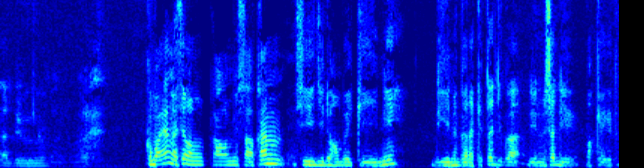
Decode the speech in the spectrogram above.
Aduh. Kebayang gak sih kalau, misalkan si Jido Hambaiki ini di negara kita juga di Indonesia dipakai gitu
